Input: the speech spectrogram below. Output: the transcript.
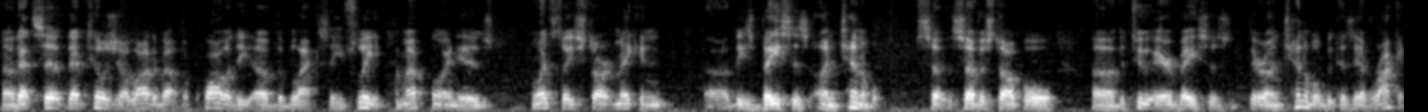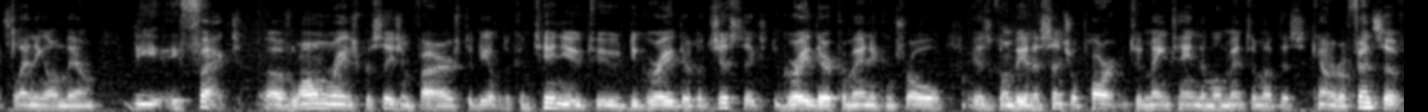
Uh, that said, that tells you a lot about the quality of the Black Sea Fleet. My point is, once they start making uh, these bases untenable, Se Sevastopol, uh, the two air bases, they're untenable because they have rockets landing on them the effect of long range precision fires to be able to continue to degrade their logistics, degrade their command and control is going to be an essential part to maintain the momentum of this counteroffensive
